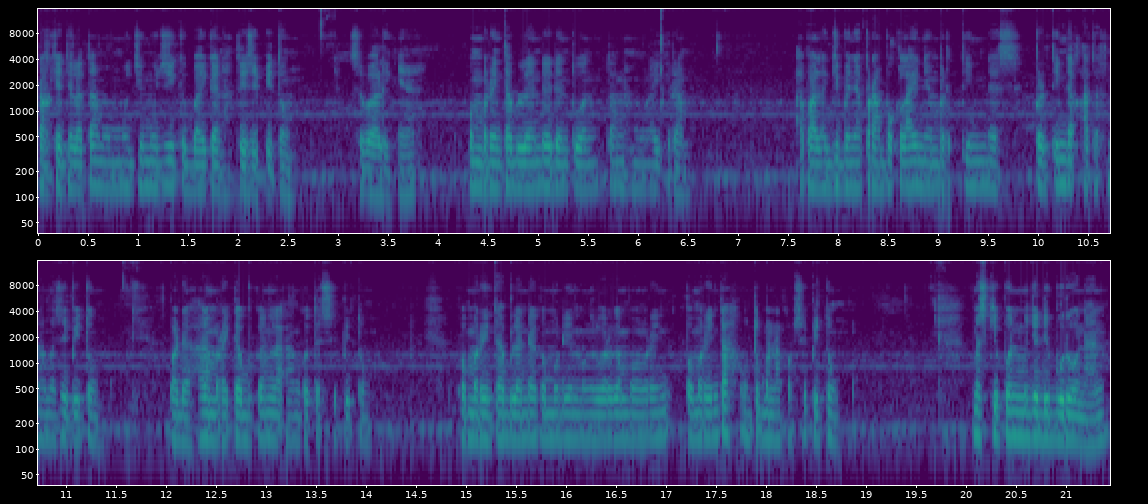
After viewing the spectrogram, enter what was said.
Rakyat jelata memuji-muji kebaikan hati si Pitung. Sebaliknya, pemerintah Belanda dan tuan tanah mulai geram. Apalagi banyak perampok lain yang bertindas, bertindak atas nama si Pitung. Padahal mereka bukanlah anggota si Pitung. Pemerintah Belanda kemudian mengeluarkan pemerintah untuk menangkap si Pitung. Meskipun menjadi buronan,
